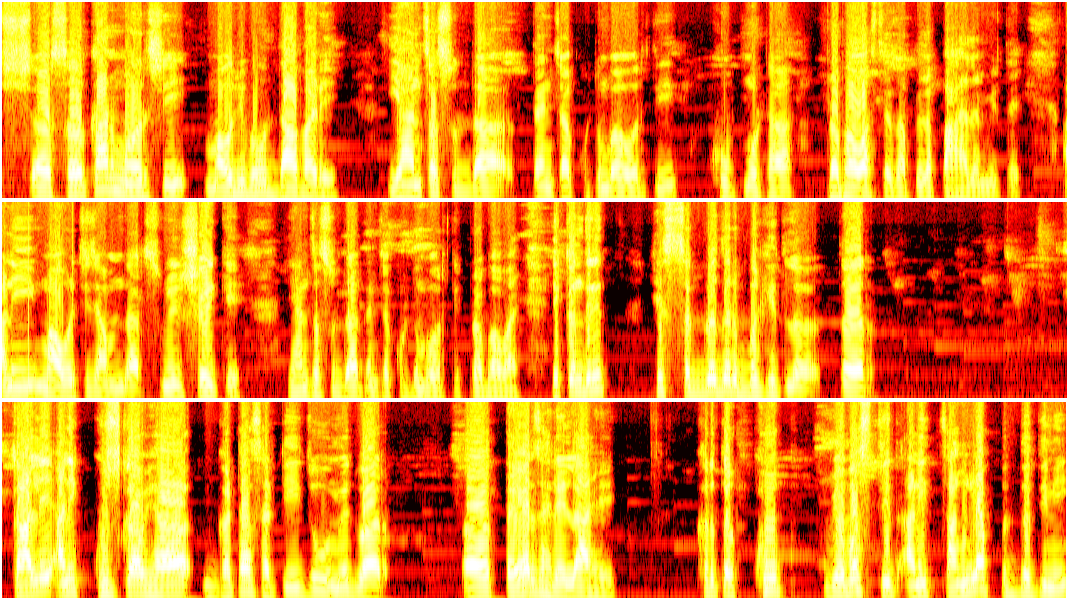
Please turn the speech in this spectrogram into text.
श- सहकार महर्षी माऊलीभाऊ दाभाडे यांचा सुद्धा त्यांच्या कुटुंबावरती खूप मोठा प्रभाव असल्याचा आपल्याला पाहायला मिळतंय. आणि मावळचे जे आमदार सुनील शेळके यांचा सुद्धा त्यांच्या कुटुंबावरती प्रभाव आहे. एकंदरीत हे सगळं जर बघितलं तर काले आणि कुसगाव ह्या गटासाठी जो उमेदवार तयार झालेला आहे खर तर खूप व्यवस्थित आणि चांगल्या पद्धतीने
